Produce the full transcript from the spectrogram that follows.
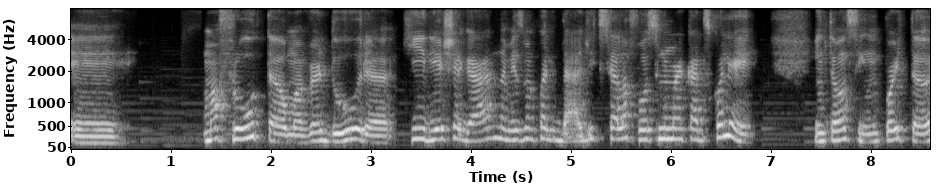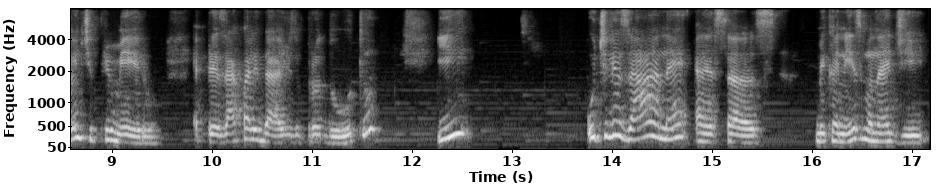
é, uma fruta, uma verdura que iria chegar na mesma qualidade que se ela fosse no mercado escolher. Então, assim, o importante, primeiro, é prezar a qualidade do produto e utilizar, né, essas mecanismos, né, de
